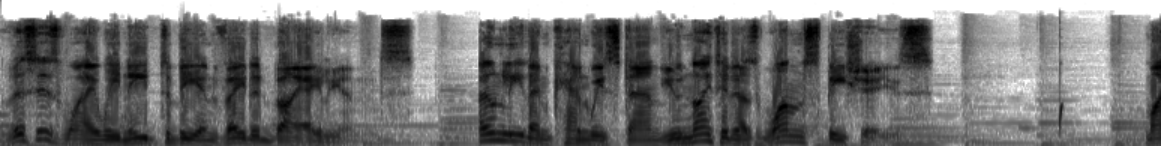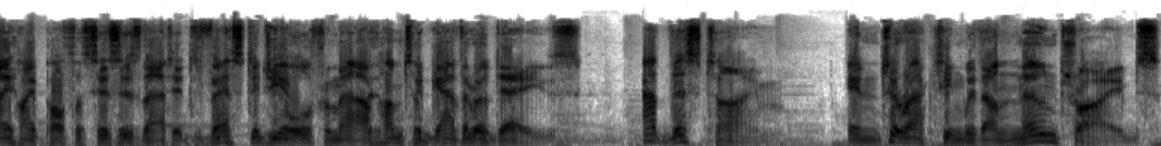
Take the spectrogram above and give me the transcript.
This is why we need to be invaded by aliens. Only then can we stand united as one species. My hypothesis is that it's vestigial from our hunter-gatherer days. At this time, interacting with unknown tribes,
